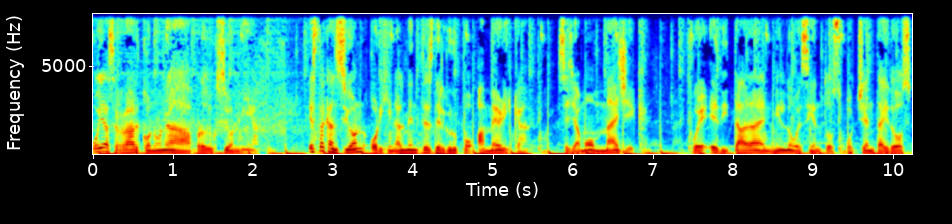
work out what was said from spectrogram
voy a cerrar con una producción mía. Esta canción originalmente es del grupo America, se llamó Magic fue editada en 1982,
